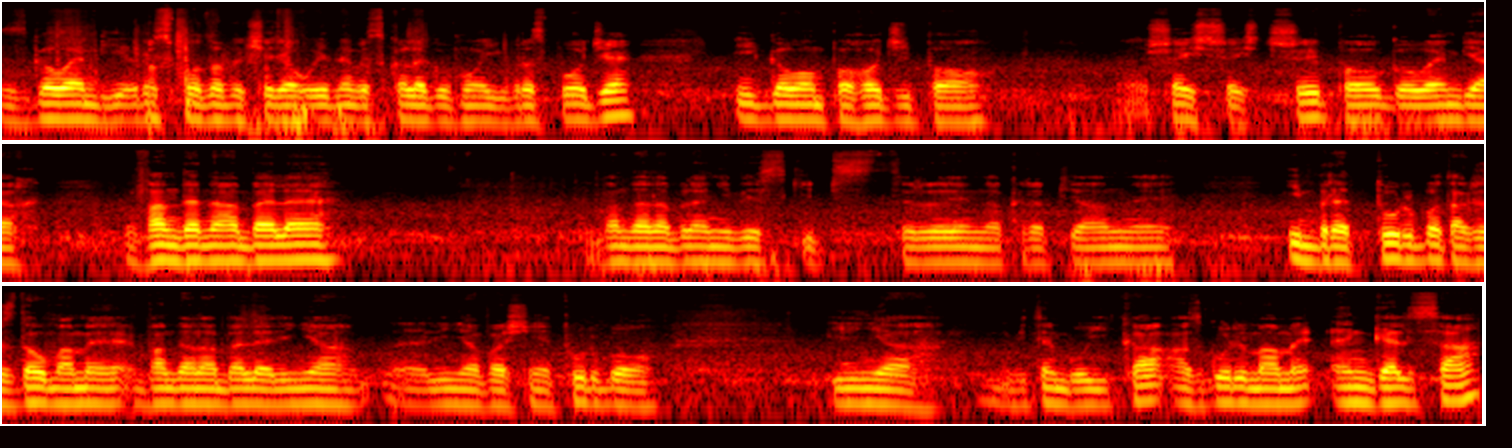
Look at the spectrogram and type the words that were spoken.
z gołębi rozpłodowych siedział u jednego z kolegów moich w rozpłodzie. I gołąb pochodzi po 663, po gołębiach Vandenabele, Vandenabele niebieski pstry, nakrapiany, Imbret Turbo, także z dołu mamy Vandenabele linia, e, linia właśnie Turbo i linia Wittenbuika, a z góry mamy Engelsa,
